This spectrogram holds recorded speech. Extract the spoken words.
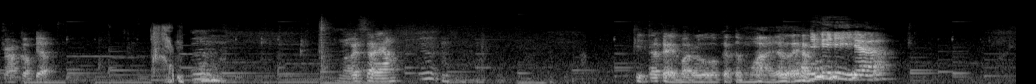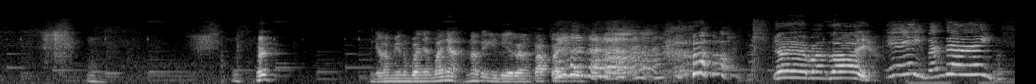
Cakep ya. Hmm. Makasih sayang. Hmm. Kita kayak baru ketemu aja sayang. Iya. Eh, jangan minum banyak-banyak, nanti giliran papa itu. Yeay, banzai! Yeay, banzai.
